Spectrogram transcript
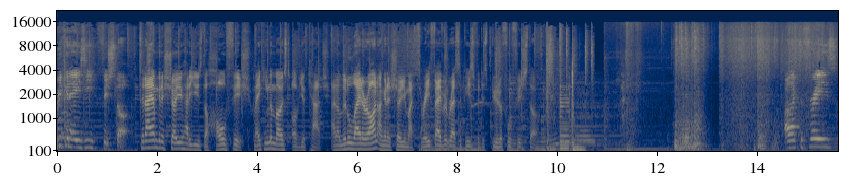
Quick and easy fish stock. Today I'm going to show you how to use the whole fish, making the most of your catch. And a little later on, I'm going to show you my three favorite recipes for this beautiful fish stock. I like to freeze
